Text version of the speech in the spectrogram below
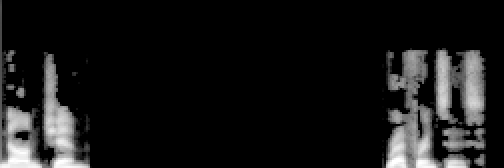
Nam Chim. References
